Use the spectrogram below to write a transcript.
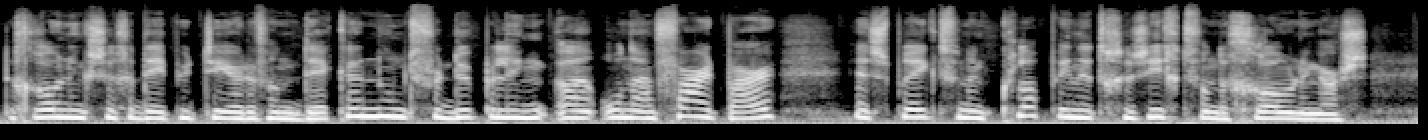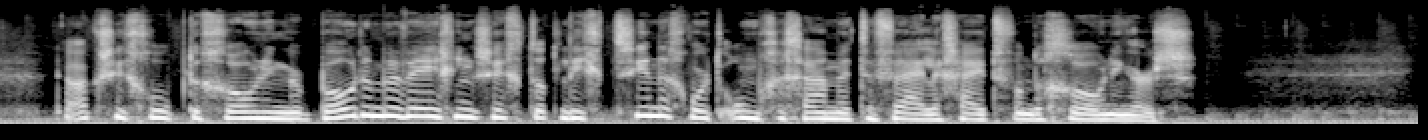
De Groningse gedeputeerde Van Dekken noemt verdubbeling eh, onaanvaardbaar... en spreekt van een klap in het gezicht van de Groningers. De actiegroep De Groninger Bodembeweging zegt dat lichtzinnig wordt omgegaan met de veiligheid van de Groningers.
